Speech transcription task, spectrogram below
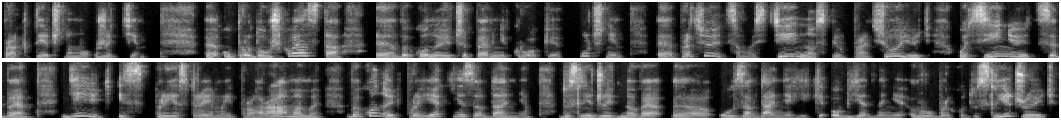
практичному житті. Упродовж квеста, виконуючи певні кроки, учні е, працюють самостійно, співпрацюють, оцінюють себе, діють із пристроями і програмами, виконують проєктні завдання, досліджують нове е, у завданнях, які об'єднані в рубрику досліджують,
